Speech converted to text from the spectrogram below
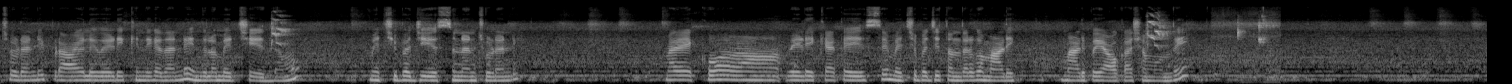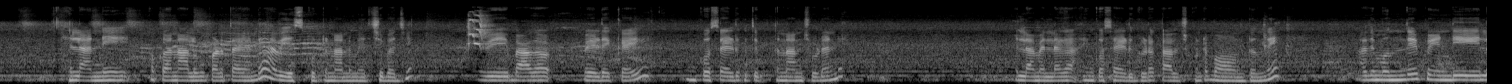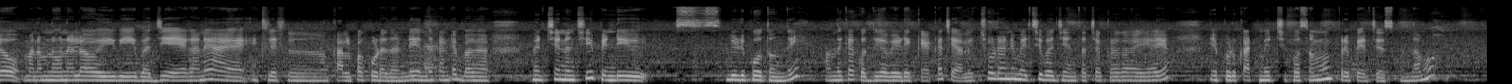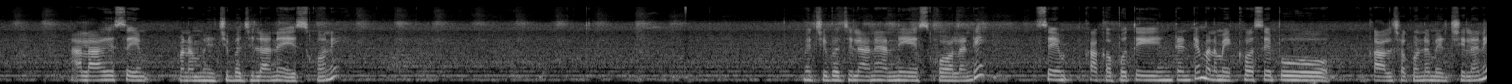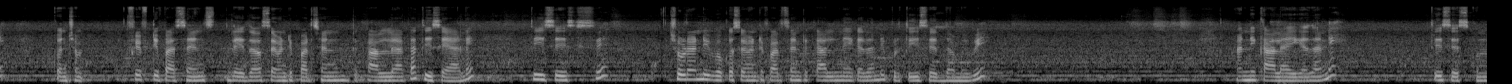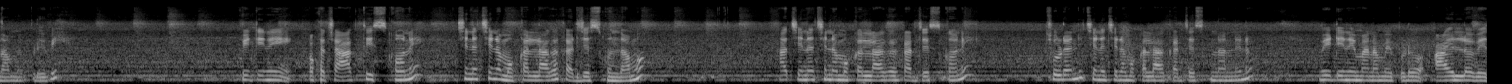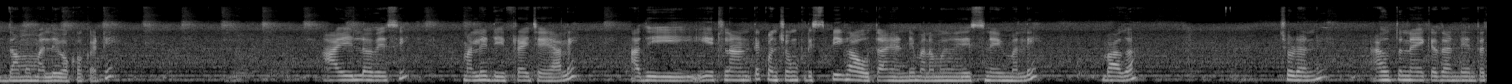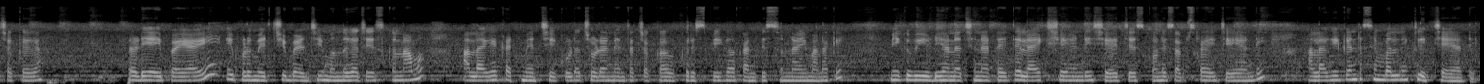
చూడండి ఇప్పుడు ఆయిల్ వేడెక్కింది కదండి ఇందులో మిర్చి వేద్దాము. మిర్చి బజ్జీ వేస్తున్నాను చూడండి. మరి ఎక్కువ వేడెక్కాక వేస్తే మిర్చి బజ్జీ తొందరగా మాడి మాడిపోయే అవకాశం ఉంది. ఇలా అన్నీ ఒక నాలుగు పడతాయండి. అవి వేసుకుంటున్నాను మిర్చి బజ్జీ. ఇవి బాగా వేడెక్కాయి. ఇంకో సైడ్కి తిప్పుతున్నాను చూడండి. ఇలా మెల్లగా ఇంకో సైడ్కి కూడా కాల్చుకుంటే బాగుంటుంది. అది ముందే పిండిలో మనం నూనెలో ఇవి బజ్జీ వేయగానే ఇట్లా ఇట్లా కలపకూడదండి. ఎందుకంటే మిర్చి నుంచి పిండి విడిపోతుంది. అందుకే కొద్దిగా వేడెక్కాక చేయాలి. చూడండి మిర్చి బజ్జీ ఎంత చక్కగా అయ్యాయో ఇప్పుడు కట్ మిర్చి కోసము ప్రిపేర్ చేసుకుందాము. అలాగే సేమ్ మనం మిర్చి బజ్జీలానే వేసుకొని మిర్చి బజ్జీలానే అన్నీ వేసుకోవాలండి. సేమ్ కాకపోతే ఏంటంటే మనం ఎక్కువసేపు కాల్చకుండా మిర్చీలని కొంచెం ఫిఫ్టీ పర్సెంట్ లేదా సెవెంటీ పర్సెంట్ కాలాక తీసేయాలి. తీసేసి చూడండి ఇవి ఒక సెవెంటీ పర్సెంట్ కాలినాయి కదండి. ఇప్పుడు తీసేద్దాం ఇవి. అన్నీ కాలాయి కదండి. తీసేసుకుందాం ఇప్పుడు ఇవి. వీటిని ఒక చాక్ తీసుకొని చిన్న చిన్న ముక్కల్లాగా కట్ చేసుకుందాము. ఆ చిన్న చిన్న ముక్కల్లాగా కట్ చేసుకొని చూడండి చిన్న చిన్న ముక్కల్లాగా కట్ చేసుకున్నాను నేను. వీటిని మనం ఇప్పుడు ఆయిల్లో వేద్దాము మళ్ళీ ఒక్కొక్కటి. ఆయిల్లో వేసి మళ్ళీ డీప్ ఫ్రై చేయాలి. అది ఎట్లా అంటే కొంచెం క్రిస్పీగా అవుతాయండి. మనం వేసినవి మళ్ళీ బాగా. చూడండి అవుతున్నాయి కదండి ఎంత చక్కగా. రెడీ అయిపోయాయి. ఇప్పుడు మిర్చి బజ్జీ ముందుగా చేసుకున్నాము. అలాగే కట్ మిర్చి కూడా చూడండి ఎంత చక్కగా క్రిస్పీగా కనిపిస్తున్నాయి మనకి. మీకు వీడియో నచ్చినట్టయితే లైక్ చేయండి షేర్ చేసుకోండి సబ్స్క్రైబ్ చేయండి. అలాగే గంట సింబల్ని క్లిక్ చేయండి.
